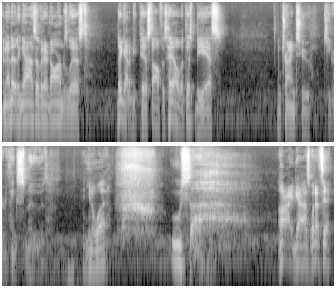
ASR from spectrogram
And I know the guys over there at Armslist, they got to be pissed off as hell with this BS and trying to keep everything smooth. And you know what? USA. All right, guys, well, that's it.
